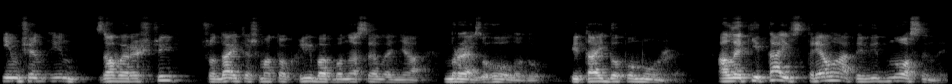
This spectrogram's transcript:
Кім Чен Ін заверещить, що дайте шматок хліба, бо населення мре з голоду. Китай допоможе. Але Китай встрявати відносини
